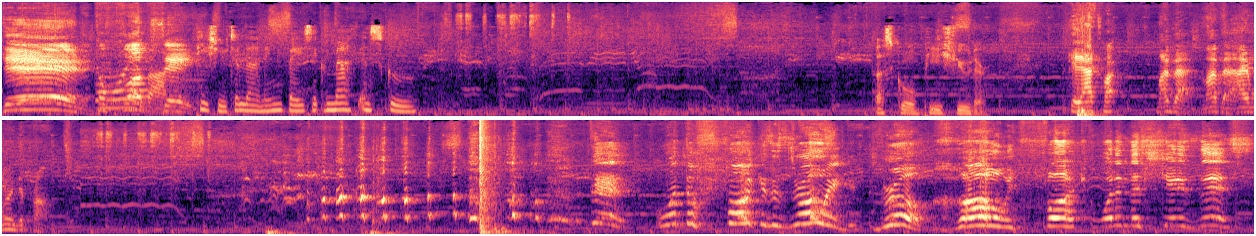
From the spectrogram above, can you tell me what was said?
Dude, for fuck's sake. Pea shooter learning basic math in school. A school pea shooter. Okay, that's my my bad. My bad. I ruined the prompt. Dude, what the fuck is this throwing? Bro, holy fuck. What in the shit is this?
